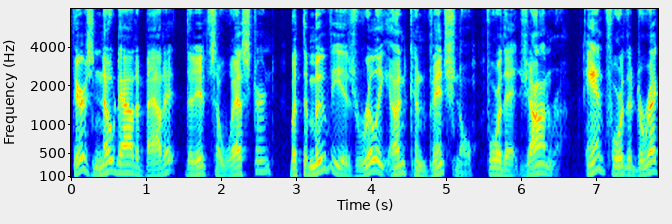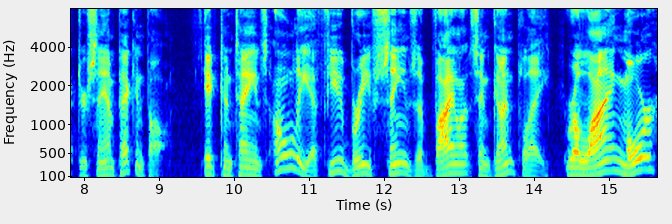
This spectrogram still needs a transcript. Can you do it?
There's no doubt about it that it's a Western, but the movie is really unconventional for that genre and for the director Sam Peckinpah. It contains only a few brief scenes of violence and gunplay, relying more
